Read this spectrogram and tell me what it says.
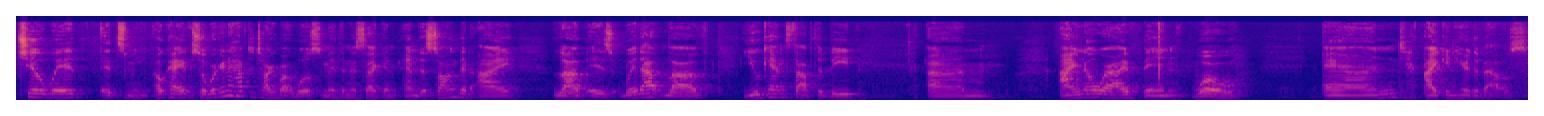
chill with, it's me. Okay, so we're gonna have to talk about Will Smith in a second. And the song that I love is Without Love, You Can't Stop the Beat. Um, I know where I've been, whoa, and I can hear the bells.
